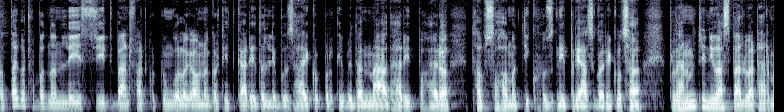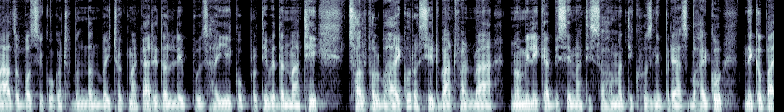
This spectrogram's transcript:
सत्ता गठबन्धनले सिट बाँडफाँटको टुङ्गो लगाउन गठित कार्यदलले बुझाएको प्रतिवेदनमा आधारित भएर थप सहमति खोज्ने प्रयास गरेको छ। प्रधानमन्त्री निवास बालुवाटारमा आज बसेको गठबन्धन बैठकमा कार्यदलले बुझाइएको प्रतिवेदनमाथि छलफल भएको र सिट बाँडफाँडमा नमिलेका विषयमाथि सहमति खोज्ने प्रयास भएको नेकपा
